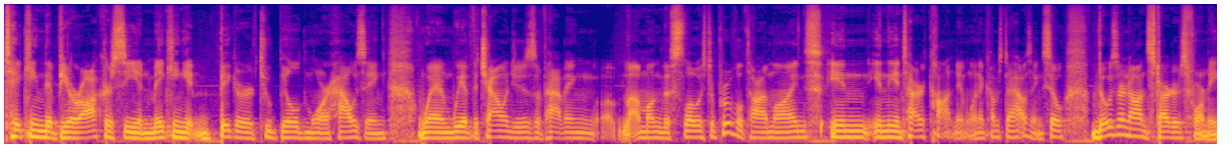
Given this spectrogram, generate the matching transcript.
taking the bureaucracy and making it bigger to build more housing when we have the challenges of having uh, among the slowest approval timelines in in the entire continent when it comes to housing. So those are non-starters for me.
